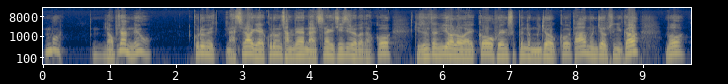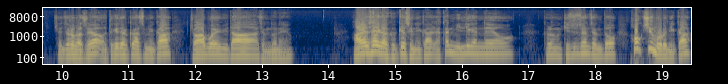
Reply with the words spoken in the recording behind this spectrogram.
뭐 나쁘지 않네요. 구름이 날씬하게 구름 상당히 날씬하게 지지를 받았고 기준선 위에 올라와 있고 후행 스편도 문제 없고 다 문제 없으니까 뭐 현재로 봐서야 어떻게 될 것 같습니까? 좋아 보입니다 정도네요. 아래 사이가 급겠으니까 약간 밀리겠네요. 그러면 기준선 정도 혹시 모르니까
